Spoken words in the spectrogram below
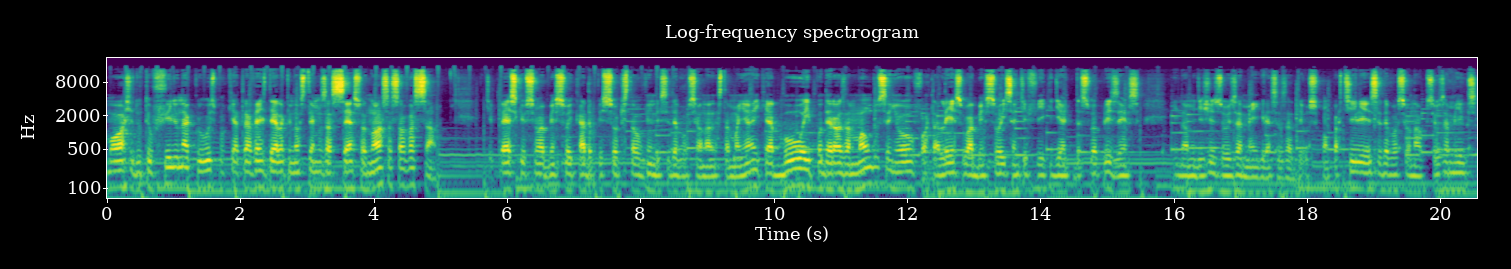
morte do Teu Filho na cruz, porque é através dela que nós temos acesso à nossa salvação. Te peço que o Senhor abençoe cada pessoa que está ouvindo esse devocional nesta manhã e que a boa e poderosa mão do Senhor fortaleça, o abençoe e santifique diante da sua presença. Em nome de Jesus, amém. Graças a Deus. Compartilhe esse devocional com seus amigos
